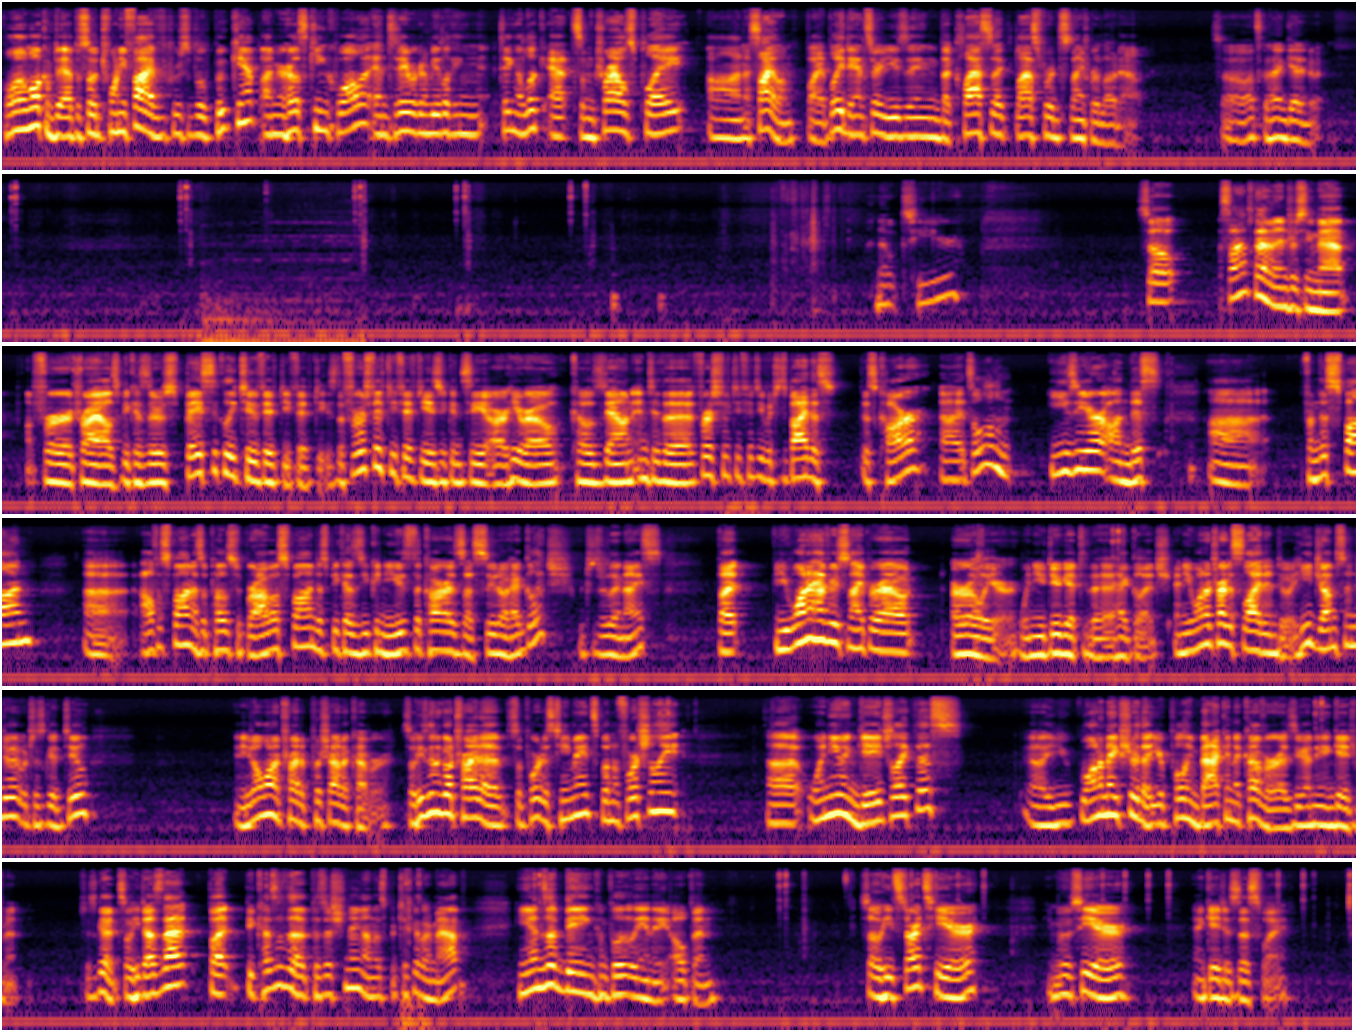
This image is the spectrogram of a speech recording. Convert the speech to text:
Hello and welcome to episode 25 of Crucible Bootcamp. I'm your host Keen Koala, and today we're going to be looking, taking a look at some trials play on Asylum by a Blade Dancer using the classic Last Word Sniper loadout. So let's go ahead and get into it. Notes here. So Asylum's kind of an interesting map for trials because there's basically two 50-50s. The first 50-50, as you can see, our hero goes down into the first 50-50, which is by this this car. Uh, it's a little easier on this uh, from this spawn, uh, alpha spawn, as opposed to bravo spawn, just because you can use the car as a pseudo head glitch, which is really nice. But you want to have your sniper out earlier when you do get to the head glitch, and you want to try to slide into it. He jumps into it, which is good too and you don't want to try to push out a cover. So he's going to go try to support his teammates, but unfortunately, uh, when you engage like this, uh, you want to make sure that you're pulling back into cover as you end the engagement, which is good. So he does that, but because of the positioning on this particular map, he ends up being completely in the open. So he starts here, he moves here, and engages this way.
